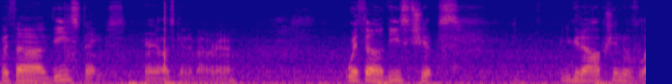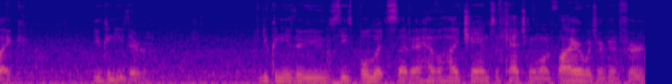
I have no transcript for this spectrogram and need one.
With uh, these things, here, let's get about it right now. With uh, these ships, you get an option of like, you can either you can either use these bullets that have a high chance of catching them on fire, which are good for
